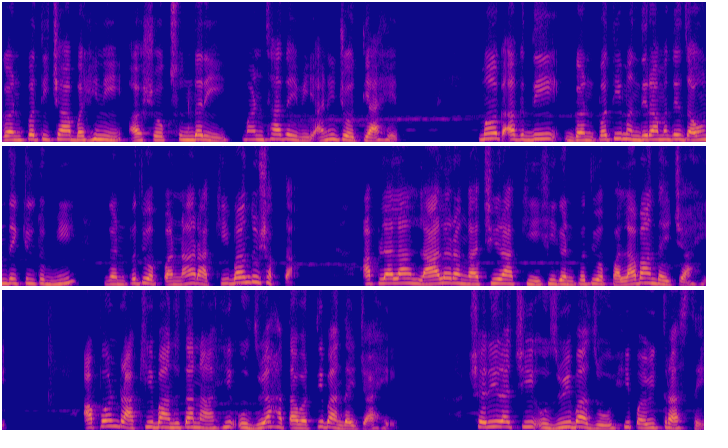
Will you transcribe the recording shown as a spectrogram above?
गणपतीच्या बहिणी अशोक सुंदरी मनसादेवी आणि ज्योती आहेत. मग अगदी गणपती मंदिरामध्ये जाऊन देखील तुम्ही गणपती बाप्पांना राखी बांधू शकता. आपल्याला लाल रंगाची राखी ही गणपती बाप्पाला बांधायची आहे. आपण राखी बांधताना ही उजव्या हातावरती बांधायची आहे. शरीराची उजवी बाजू ही पवित्र असते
